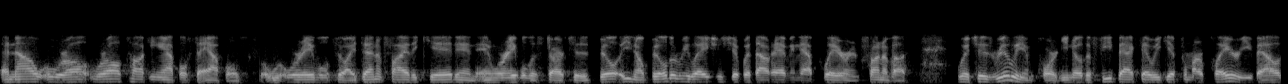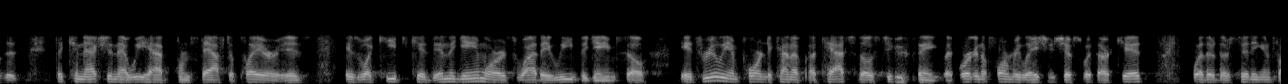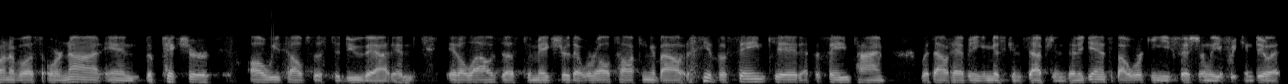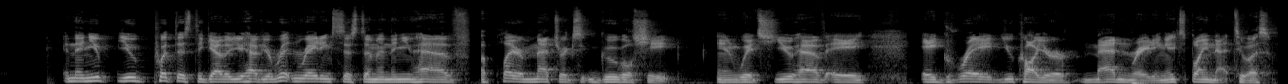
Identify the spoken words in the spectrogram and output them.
And now we're all we're all talking apples to apples. We're able to identify the kid and, and we're able to start to build you know build a relationship without having that player in front of us, which is really important. You know the feedback that we get from our player evals is the connection that we have from staff to player is is what keeps kids in the game or it's why they leave the game. So it's really important to kind of attach those two things. Like we're going to form relationships with our kids, whether they're sitting in front of us or not. And the picture always helps us to do that. And it allows us to make sure that we're all talking about the same kid at the same time without having misconceptions. And again, it's about working efficiently if we can do it. And then you you put this together. You have your written rating system, and then you have a player metrics Google sheet in which you have a a grade you call your Madden rating. Explain that to us.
